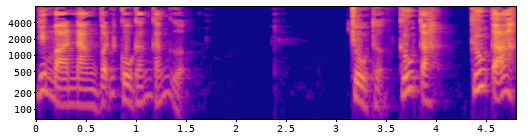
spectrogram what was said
Nhưng mà nàng vẫn cố gắng gắng gượng. Chủ thượng, cứu ta Cứu ta!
